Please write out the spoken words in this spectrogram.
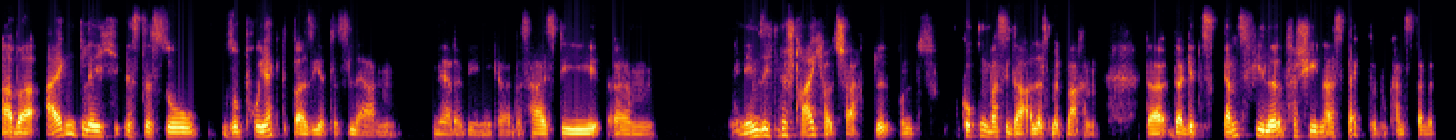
Aber eigentlich ist es so, so projektbasiertes Lernen, mehr oder weniger. Das heißt, die, ähm, die nehmen sich eine Streichholzschachtel und gucken, was sie da alles mitmachen. Da, da gibt es ganz viele verschiedene Aspekte. Du kannst damit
